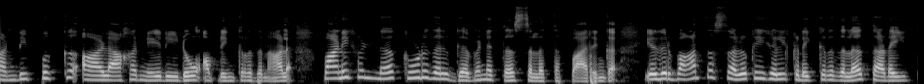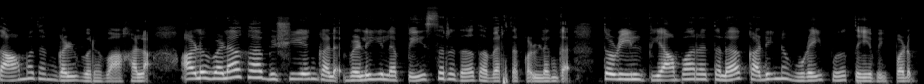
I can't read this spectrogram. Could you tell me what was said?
கண்டிப்புக்கு ஆளாக நேரிடும் அப்படிங்கிறதுனால பணிகளில் கூடுதல் கவனத்தை செலுத்த பாருங்க. எதிர்பார்த்த சலுகைகள் கிடைக்கிறதுல தடை தாமதங்கள் உருவாகலாம். அலுவலக விஷயங்களை வெளியில் பேசுறத தவிர்த்து கொள்ளுங்க. தொழில் வியாபாரத்தில் கடின உழைப்பு தேவைப்படும்.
